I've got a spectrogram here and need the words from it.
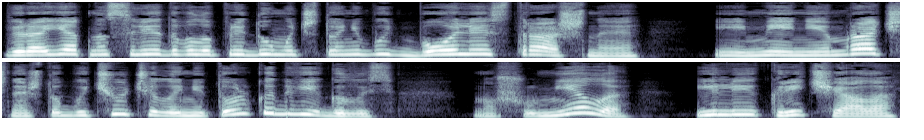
Вероятно, следовало придумать что-нибудь более страшное и менее мрачное, чтобы чучело не только двигалось, но шумело или кричало.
